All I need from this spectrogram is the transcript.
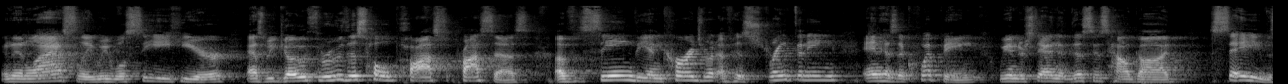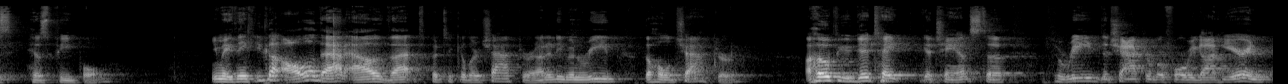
And then, lastly, we will see here as we go through this whole process of seeing the encouragement of his strengthening and his equipping, we understand that this is how God saves his people. You may think you got all of that out of that particular chapter, and I didn't even read the whole chapter. I hope you did take a chance to, to read the chapter before we got here, and,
